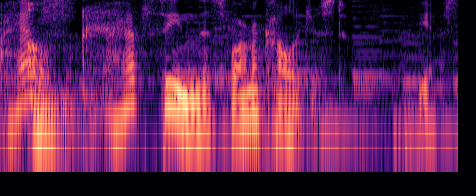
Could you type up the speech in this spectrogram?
I have, um, I have seen this pharmacologist. Yes.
